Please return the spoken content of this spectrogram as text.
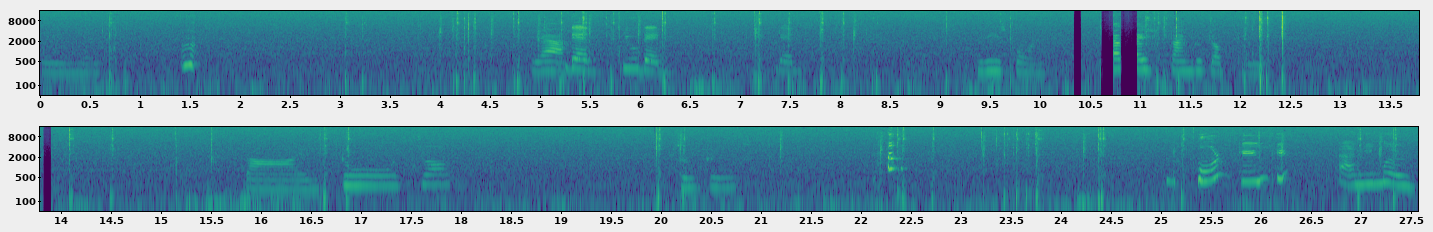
saying milk. Yeah. Dead. You dead. Dead. Respawn. Yeah, guys, time to chop trees. Time to chop some trees. Don't kill the animals.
